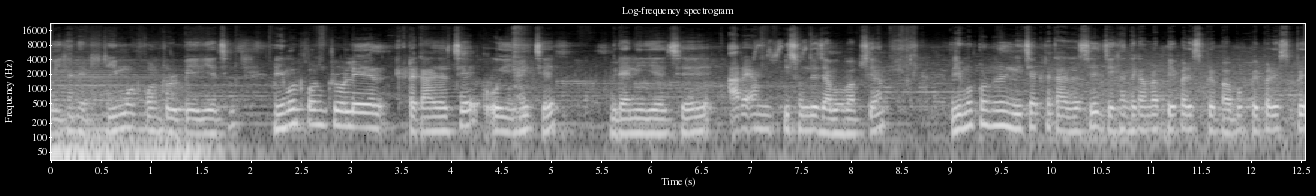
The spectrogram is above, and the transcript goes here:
ওইখানে রিমোট কন্ট্রোল পেয়ে গিয়েছি। রিমোট কন্ট্রোলের একটা কাজ আছে, ওই নিচে গ্র্যানি গিয়েছে। আরে, আমি পিছন দিয়ে যাব ভাবছিলাম। রিমোট কন্ট্রোলের নিচে একটা কাজ আছে, যেখান থেকে আমরা পেপার স্প্রে পাবো। পেপার স্প্রে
